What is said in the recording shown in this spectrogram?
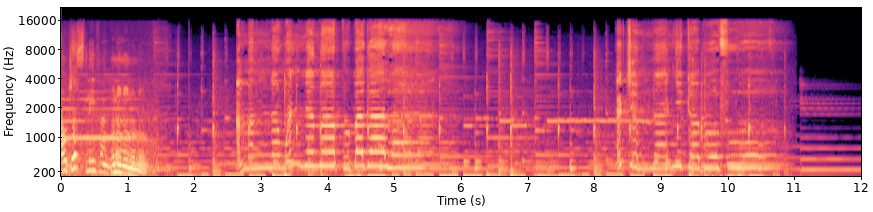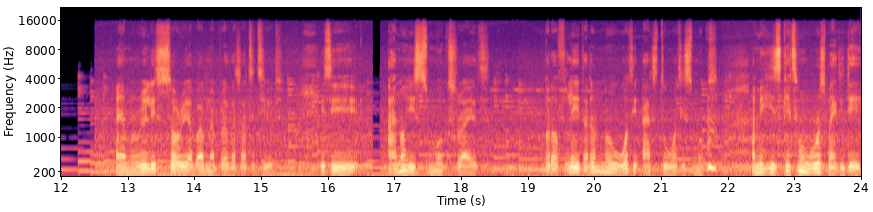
I'll just leave and. No, no, no, no, no. Amanda nwanne m apụbagala eche m na anyị ka bụ ofu o. I am really sorry about my brother's attitude. You see, I know he smokes, right? But of late, I don't know what he adds to what he smokes. I mean, he's getting worse by the day.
